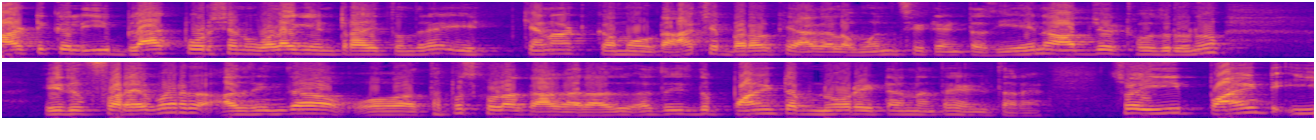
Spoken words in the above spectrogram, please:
ಪಾರ್ಟಿಕಲ್ ಈ ಬ್ಲ್ಯಾಕ್ ಪೋರ್ಷನ್ ಒಳಗೆ ಎಂಟರ್ ಆಯ್ತು ಅಂದರೆ ಇಟ್ ಕೆನಾಟ್ ಕಮ್ ಔಟ್ ಆಚೆ ಬರೋಕೆ ಆಗಲ್ಲ. ಒನ್ಸ್ ಇಟ್ ಎಂಟರ್ಸ್ ಏನು ಆಬ್ಜೆಕ್ಟ್ ಹೋದ್ರೂ ಇದು ಫಾರ್ ಎವರ್ ಅದರಿಂದ ಆಗಲ್ಲ. ಅದು ಅದು ಇದು ಪಾಯಿಂಟ್ ಆಫ್ ನೋ ರಿಟರ್ನ್ ಅಂತ ಹೇಳ್ತಾರೆ. ಸೊ ಈ ಪಾಯಿಂಟ್ ಈ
